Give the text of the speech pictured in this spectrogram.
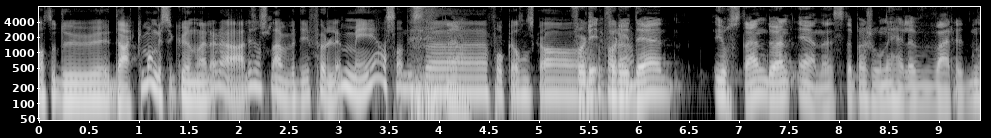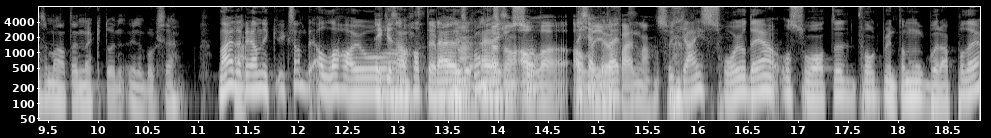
At du, det er ikke mange sekunder heller. Det er liksom snaue. De følger med, altså, disse Ja. folka som skal Fordi, skal fordi det Jostein, du er den eneste personen i hele verden som har hatt en møkkete un- underbukse. Nei, det er Ja. det han ikke, ikke sant? Alle har jo Ikke sant? hatt det på et tidspunkt. Det er sånn Så- alle, det er alle gjør feil, da. Så jeg så jo det, og så at eh, folk begynte å mobbe deg på det.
